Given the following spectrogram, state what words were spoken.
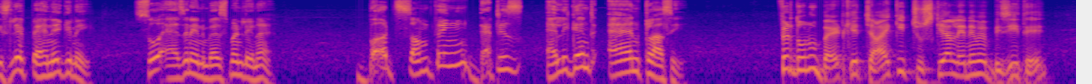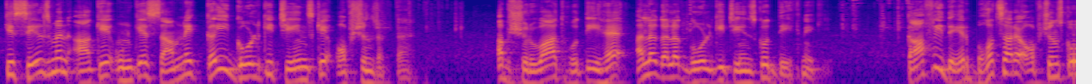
इसलिए पहने की नहीं। सो एज एन इन्वेस्टमेंट लेना है। But something that is elegant and classy फिर दोनों बैठ के चाय की चुस्कियाँ लेने में बिज़ी थे कि सेल्समैन आके उनके सामने कई गोल्ड की चेन्स के ऑप्शंस रखता है। अब शुरुआत होती है अलग अलग गोल्ड की चेन्स को देखने की। काफ़ी देर बहुत सारे ऑप्शंस को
